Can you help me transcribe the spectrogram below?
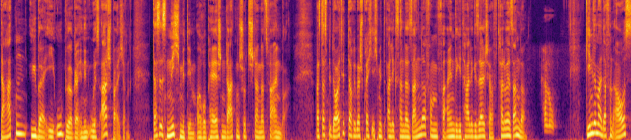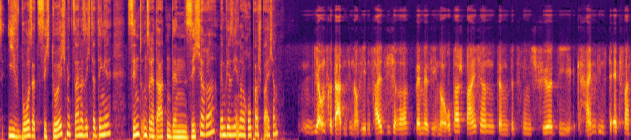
Daten über EU-Bürger in den USA speichern. Das ist nicht mit dem europäischen Datenschutzstandards vereinbar. Was das bedeutet, darüber spreche ich mit Alexander Sander vom Verein Digitale Gesellschaft. Hallo, Herr Sander. Gehen wir mal davon aus, Yves Bo setzt sich durch mit seiner Sicht der Dinge. Sind unsere Daten denn sicherer, wenn wir sie in Europa speichern? Ja, unsere Daten sind auf jeden Fall sicherer, wenn wir sie in Europa speichern. Dann wird es nämlich für die Geheimdienste etwas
